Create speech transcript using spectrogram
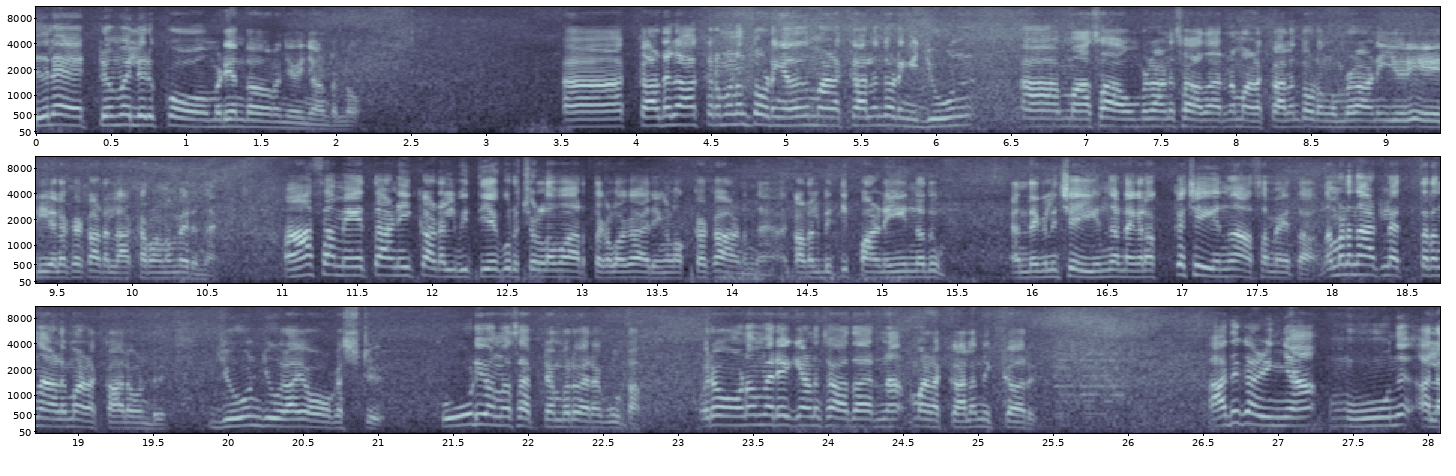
ഇതിലെ ഏറ്റവും വലിയൊരു കോമഡി എന്താണെന്ന് പറഞ്ഞു കഴിഞ്ഞാണ്ടല്ലോ. കടലാക്രമണം തുടങ്ങി അതായത് മഴക്കാലം തുടങ്ങി. ജൂൺ മാസം ആകുമ്പോഴാണ് സാധാരണ മഴക്കാലം തുടങ്ങുമ്പോഴാണ് ഈ ഒരു ഏരിയയിലൊക്കെ കടലാക്രമണം വരുന്നത് ആ സമയത്താണ് ഈ കടൽ ഭിത്തിയെക്കുറിച്ചുള്ള വാർത്തകളോ കാര്യങ്ങളൊക്കെ കാണുന്നത് കടൽ ഭിത്തി പണിയുന്നതും എന്തെങ്കിലും ചെയ്യുന്നുണ്ടെങ്കിലൊക്കെ ചെയ്യുന്നത് ആ സമയത്താണ് നമ്മുടെ നാട്ടിൽ എത്ര നാൾ മഴക്കാലമുണ്ട്? ജൂൺ ജൂലൈ ഓഗസ്റ്റ്. കൂടി വന്ന സെപ്റ്റംബർ വരെ കൂട്ടാം. ഒരു ഓണം വരെയൊക്കെയാണ് സാധാരണ മഴക്കാലം നിൽക്കാറ് അത് കഴിഞ്ഞ മൂന്ന് അല്ല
